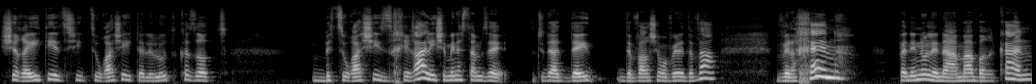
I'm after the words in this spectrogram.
שראיתי איזושהי צורה של התעללות כזאת בצורה שהיא זכירה לי, שמן הסתם זה, את יודעת, די דבר שמוביל לדבר, ולכן פנינו לנעמה ברקן,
